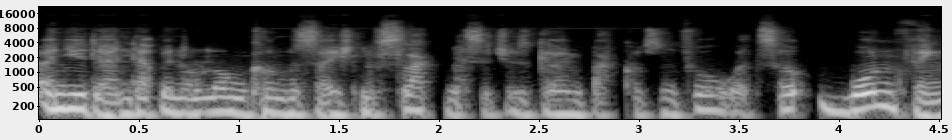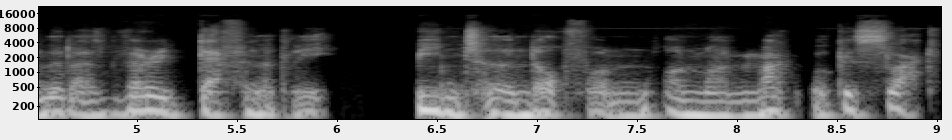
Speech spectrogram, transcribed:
and you'd end up in a long conversation of Slack messages going backwards and forwards. So one thing that has very definitely been turned off on, on my MacBook is Slack.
